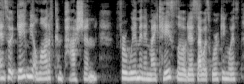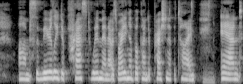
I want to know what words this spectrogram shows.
And so it gave me a lot of compassion for women in my caseload as I was working with um, severely depressed women. I was writing a book on depression at the time. Mm. And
